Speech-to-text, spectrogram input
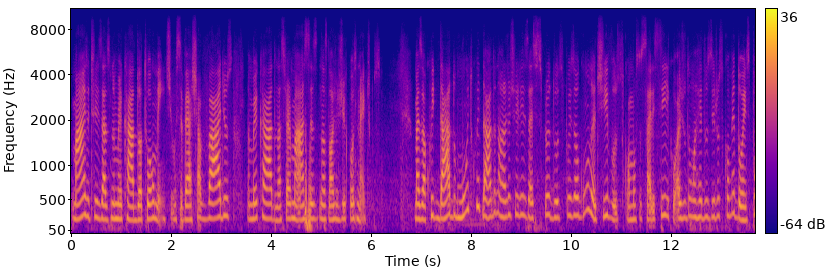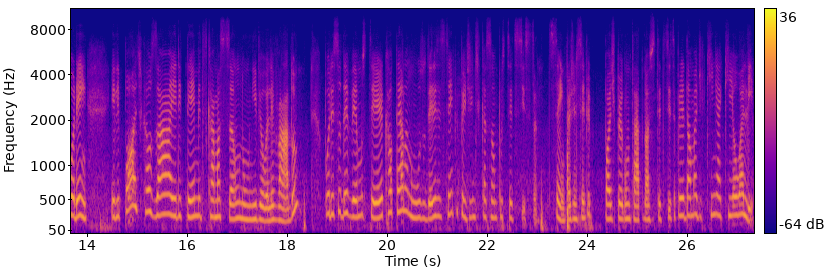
mais utilizados no mercado atualmente. Você vai achar vários no mercado, nas farmácias, nas lojas de cosméticos. Mas ó, cuidado, muito cuidado na hora de utilizar esses produtos, pois alguns ativos, como o salicílico, ajudam a reduzir os comedões. Porém, ele pode causar eritema e descamação num nível elevado. Por isso devemos ter cautela no uso deles e sempre pedir indicação para o esteticista. Sempre, a gente sempre pode perguntar para o nosso esteticista para ele dar uma diquinha aqui ou ali.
